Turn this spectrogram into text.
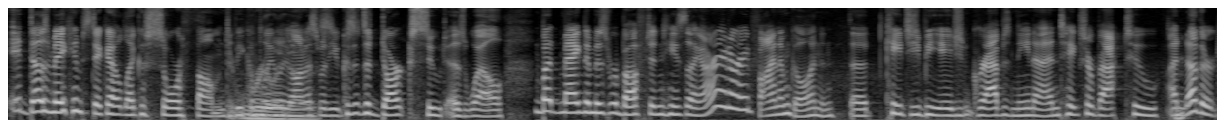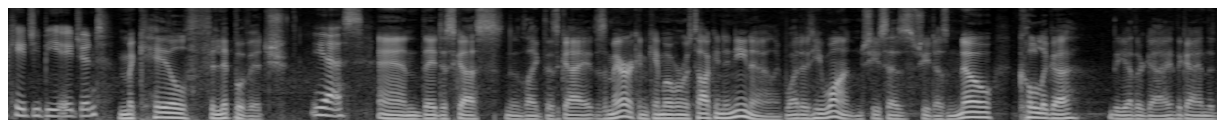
It does make him stick out like a sore thumb, to It be completely really honest with you, because it's a dark suit as well. But Magnum is rebuffed, and he's like, "All right, all right, fine, I'm going." And the KGB agent grabs Nina and takes her back to another KGB agent. Mikhail Filipovich. Yes, And they discuss like this guy, this American came over and was talking to Nina. Like, what did he want? And she says she doesn't know. Koliga, the other guy, the guy in the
